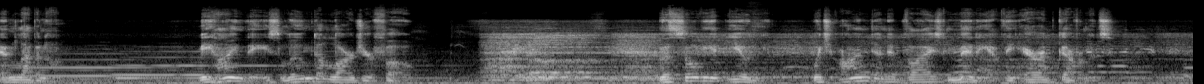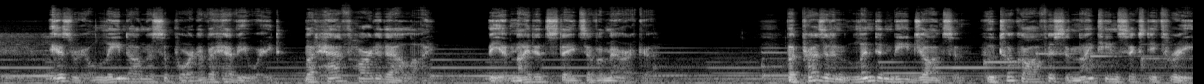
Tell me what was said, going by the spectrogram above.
and Lebanon. Behind these loomed a larger foe the Soviet Union, which armed and advised many of the Arab governments Israel leaned on the support of a heavyweight but half hearted ally, the United States of America. But President Lyndon B. Johnson, who took office in 1963,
